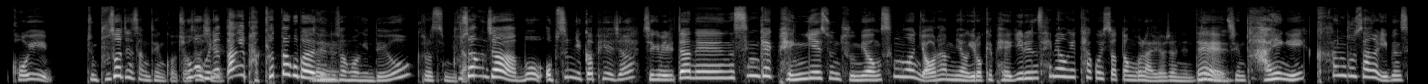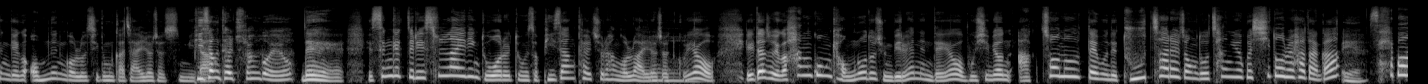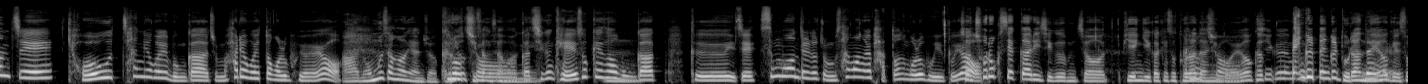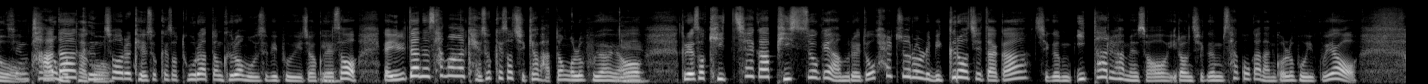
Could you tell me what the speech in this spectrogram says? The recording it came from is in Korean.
거의 좀 부서진 상태인 거죠. 저거 사실. 그냥 땅에 박혔다고 봐야 네. 되는 상황인데요. 그렇습니다. 부상자 뭐 없습니까 피해자? 지금 일단은 승객 162명, 승무원 11명, 이렇게 173명이 타고 있었던 걸로 알려졌는데 네. 지금 다행히 큰 부상을 입은 승객은 없는 걸로 지금까지 알려졌습니다. 비상 탈출한 거예요? 네. 승객들이 슬라이딩 도어를 통해서 비상 탈출한 걸로 알려졌고요. 어. 일단 저희가 항공 경로도 준비를 했는데요. 보시면 악천후 때문에 두 차례 정도 착륙을 시도를 하다가 예. 세 번째 겨우 착륙을 뭔가 좀 하려고 했던 걸로 보여요. 아 너무 상황이 안 좋았군요. 그렇죠. 기상 상황이. 그러니까 지금 계속해서 음. 뭔가 그 이제 승무원들도 좀 상황을 봤던 걸로 보이고요. 저 초록 색깔이 지금 저 비행기가 계속 돌아다니는 그렇죠. 거예요. 그 지금- 뺑글뺑글 돌았네요. 네, 계속 지금 바다. 근처를 계속해서 돌았던 그런 모습이 보이죠. 그래서 그러니까 일단은 상황을 계속해서 지켜봤던 걸로 보여요. 예. 그래서 기체가 빗속에 아무래도 활주로를 미끄러지다가 지금 이탈을 하면서 이런 지금 사고가 난 걸로 보이고요.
